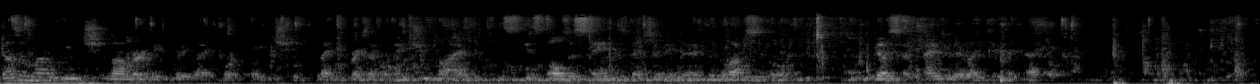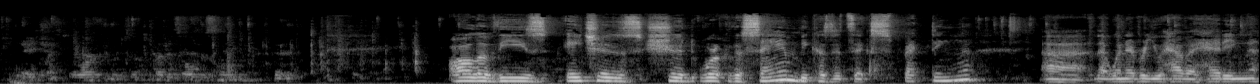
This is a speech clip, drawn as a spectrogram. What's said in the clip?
Doesn't matter which number we put it like for H, like for example H five, it's, it's all the same, especially the, the collapsible. Because I'm trying to do like different type of H to work but it's all the same. All of these H's should work the same because it's expecting uh, that whenever you have a heading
